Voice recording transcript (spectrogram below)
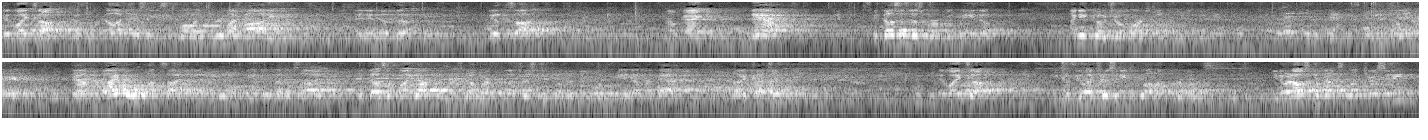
it lights up because the electricity is flowing through my body and into the, the other side. Okay? Now, it doesn't just work with me though. I need Coach Omar's help. Now, if I hold one side of it and you hold the other metal side, it doesn't light up because there's nowhere for electricity to flow. If you hold your hand out like that, and I touch it, it lights up because the electricity is flowing through us. You know what else conducts electricity?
